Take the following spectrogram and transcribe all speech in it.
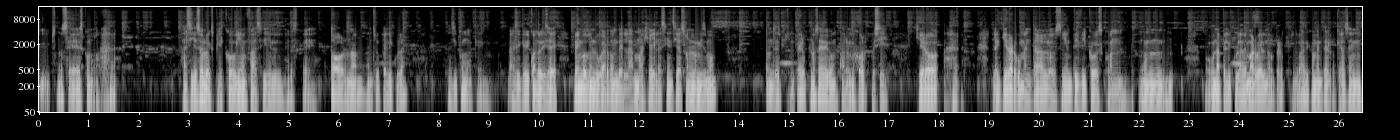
Y pues, no sé, es como... Así eso lo explicó bien fácil este Thor, ¿no? En su película. Así como que... Así que cuando dice, vengo de un lugar donde la magia y la ciencia son lo mismo, entonces, pero no sé, digo, a lo mejor, pues sí, quiero, le quiero argumentar a los científicos con una película de Marvel, ¿no? Pero pues, básicamente lo que hacen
